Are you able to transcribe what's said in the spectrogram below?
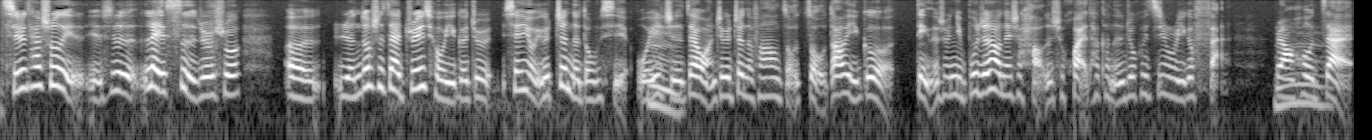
其实他说的也也是类似，就是说，呃，人都是在追求一个，就是先有一个正的东西，我一直嗯在往这个正的方向走，走到一个顶的时候，你不知道那是好的是坏，它可能就会进入一个反，然后嗯再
